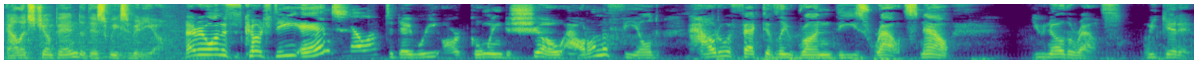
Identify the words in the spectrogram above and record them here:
Now let's jump into this week's video. Hey everyone, this is Coach D and Noah. Today we are going to show out on the field how to effectively run these routes. Now, you know the routes. We get it.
